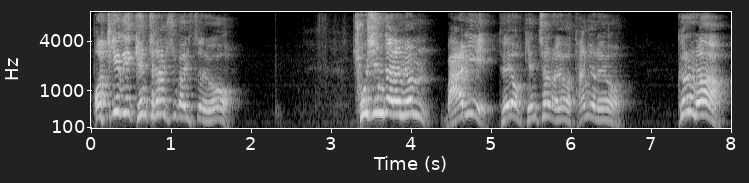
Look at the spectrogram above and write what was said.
어떻게 그게 괜찮을 수가 있어요? 초신자라면 말이 돼요. 괜찮아요. 당연해요 그러나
